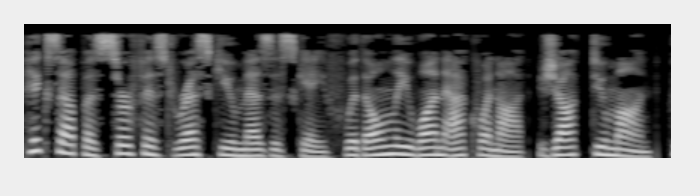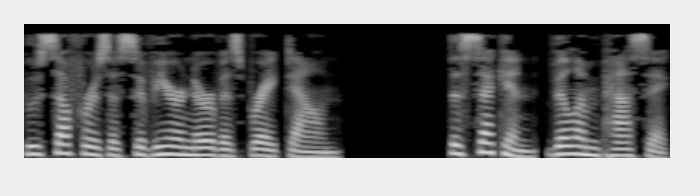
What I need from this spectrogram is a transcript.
picks up a surfaced rescue mesoscaphe with only one aquanaut, Jacques Dumont, who suffers a severe nervous breakdown. The second, Willem Pasek,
